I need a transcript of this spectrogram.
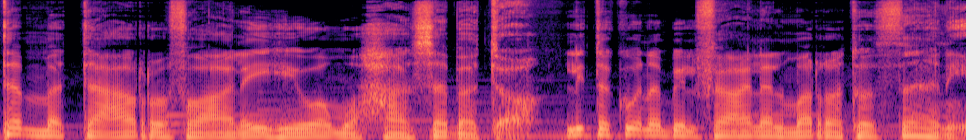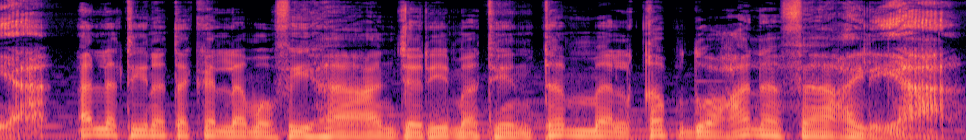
تم التعرف عليه ومحاسبته. لتكون بالفعل المرة الثانية التي نتكلم فيها عن جريمة تم القبض على فاعلها.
